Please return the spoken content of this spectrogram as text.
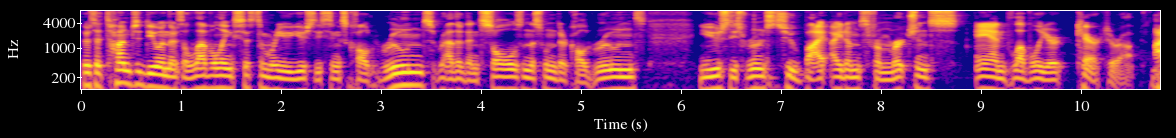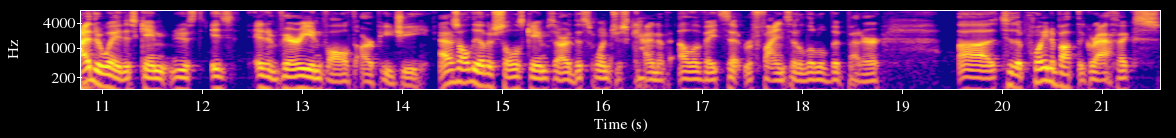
There's a ton to do, and there's a leveling system where you use these things called runes rather than souls. In this one, they're called runes. You use these runes to buy items from merchants and level your character up. Either way, this game just is a very involved RPG. As all the other Souls games are, this one just kind of elevates it, refines it a little bit better. Uh, to the point about the graphics,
